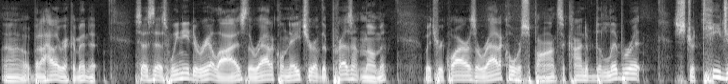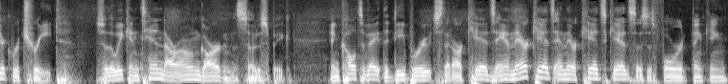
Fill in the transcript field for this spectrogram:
Uh, but I highly recommend it. It says this We need to realize the radical nature of the present moment, which requires a radical response, a kind of deliberate, strategic retreat, so that we can tend our own gardens, so to speak, and cultivate the deep roots that our kids and their kids and their kids' kids, this is forward thinking,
